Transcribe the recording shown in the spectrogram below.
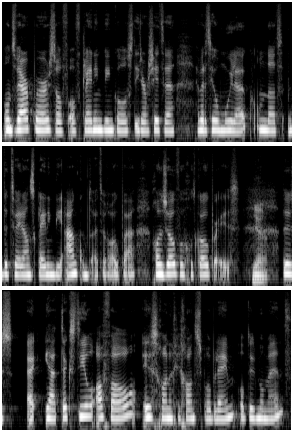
ontwerpers of, of kledingwinkels die daar zitten, hebben het heel moeilijk. Omdat de tweedehands kleding die aankomt uit Europa gewoon zoveel goedkoper is. Ja. Dus ja, textielafval is gewoon een gigantisch probleem op dit moment.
